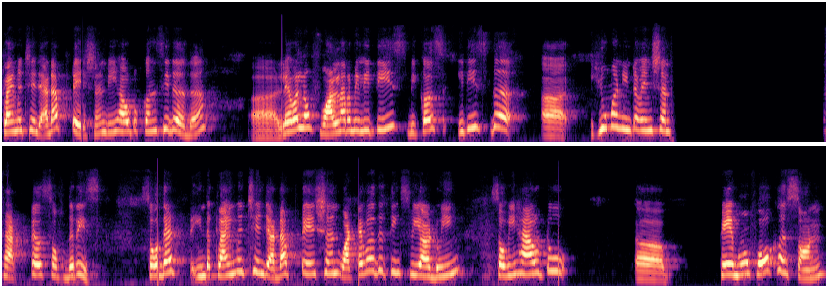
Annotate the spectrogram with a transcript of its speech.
climate change adaptation, we have to consider the uh, level of vulnerabilities because it is the uh, human intervention factors of the risk. So that in the climate change adaptation, whatever the things we are doing, so we have to uh, pay more focus on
